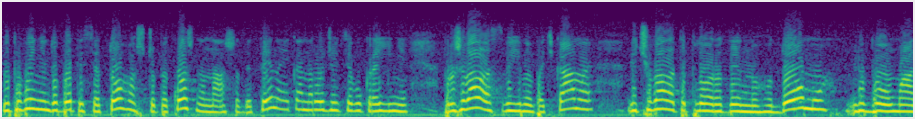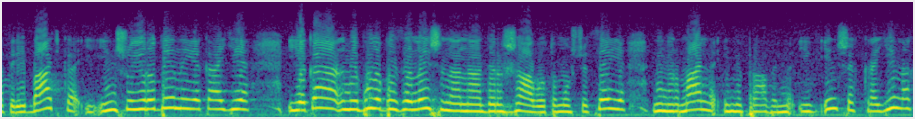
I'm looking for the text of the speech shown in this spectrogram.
Ми повинні добитися того, щоб кожна наша дитина, яка народжується в Україні, проживала своїми батьками, відчувала тепло родинного дому, любов матері, батька і іншої родини, яка є, і яка не була би залишена на державу, тому що це є ненормально і неправильно. І в інших країнах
